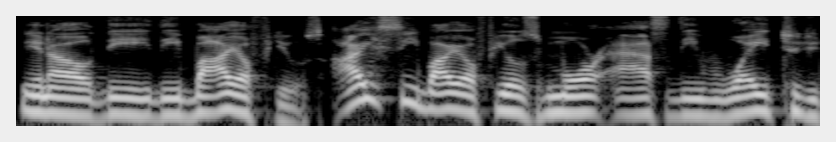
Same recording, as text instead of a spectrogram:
you know, the the biofuels. I see biofuels more as the way to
